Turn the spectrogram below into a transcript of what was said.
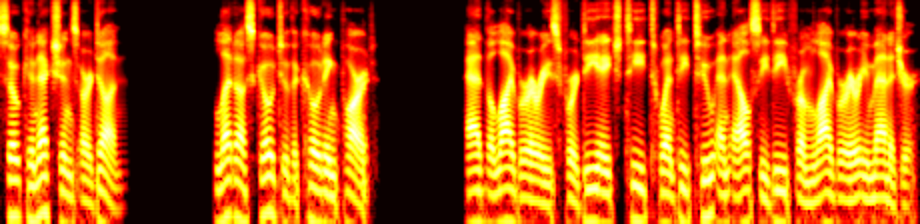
So connections are done. Let us go to the coding part. Add the libraries for DHT22 and LCD from Library Manager.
